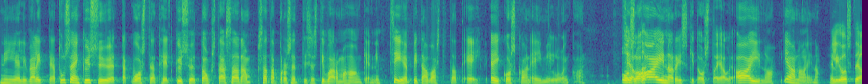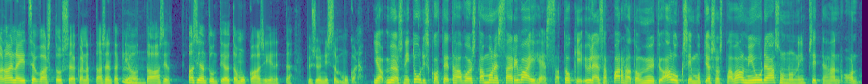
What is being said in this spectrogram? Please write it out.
Niin, eli välittäjät usein kysyy, että kun ostajat heiltä kysyy, että onko tämä sataprosenttisesti varma hanke, niin siihen pitää vastata, että ei. Ei koskaan, ei milloinkaan. Osta... Siellä on aina riskit ostajalle, aina, ihan aina. Eli ostaja on aina itse vastuussa ja kannattaa sen takia mm. ottaa asiat, asiantuntijoita mukaan siihen, että pysyy niissä mukana. Ja myös niitä uudiskohteita voi ostaa monessa eri vaiheessa. Toki yleensä parhaat on myyty aluksi, mutta jos ostaa valmiin uuden asunnon, niin sittenhän on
